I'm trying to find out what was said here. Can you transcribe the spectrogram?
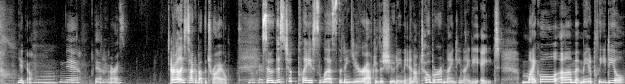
you know. Yeah. Yeah. All right. All right, let's talk about the trial. Okay. So, this took place less than a year after the shooting in October of 1998. Michael um, made a plea deal.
